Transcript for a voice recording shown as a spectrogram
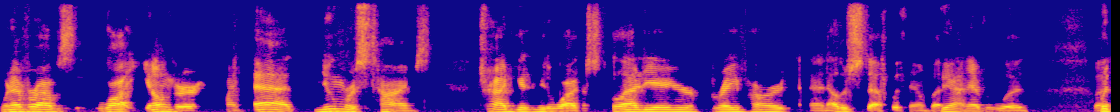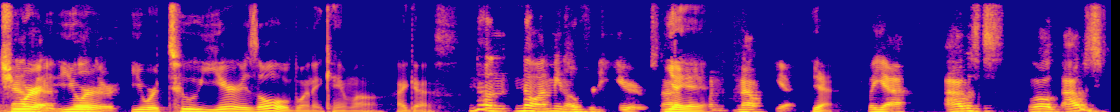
Whenever I was a lot younger, my dad numerous times tried to get me to watch Gladiator, Braveheart, and other stuff with him, but Yeah. I never would. but you were you were you were two years old when it came out. I guess. no, no, I mean over the years. not Yeah, yeah, yeah. when- yeah, Yeah, but yeah, I was well, I was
